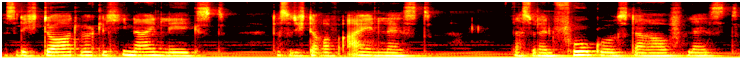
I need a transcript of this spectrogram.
dass du dich dort wirklich hineinlegst, dass du dich darauf einlässt, dass du deinen Fokus darauf lässt,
